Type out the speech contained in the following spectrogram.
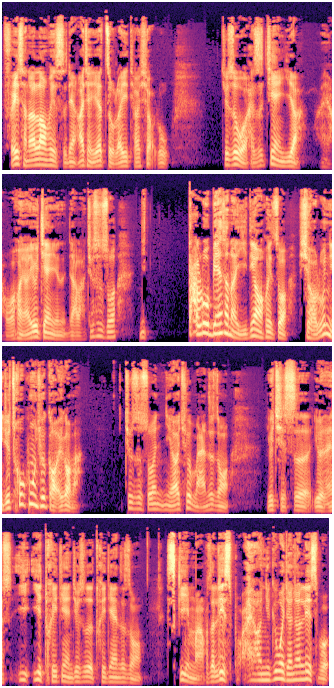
非常的浪费时间，而且也走了一条小路。就是我还是建议啊，哎呀，我好像又建议人家了，就是说你。大路边上的一定要会做，小路你就抽空去搞一搞嘛。就是说你要去玩这种，尤其是有人一一推荐就是推荐这种 Scheme 啊或者 Lisp。哎呀，你给我讲讲 Lisp。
